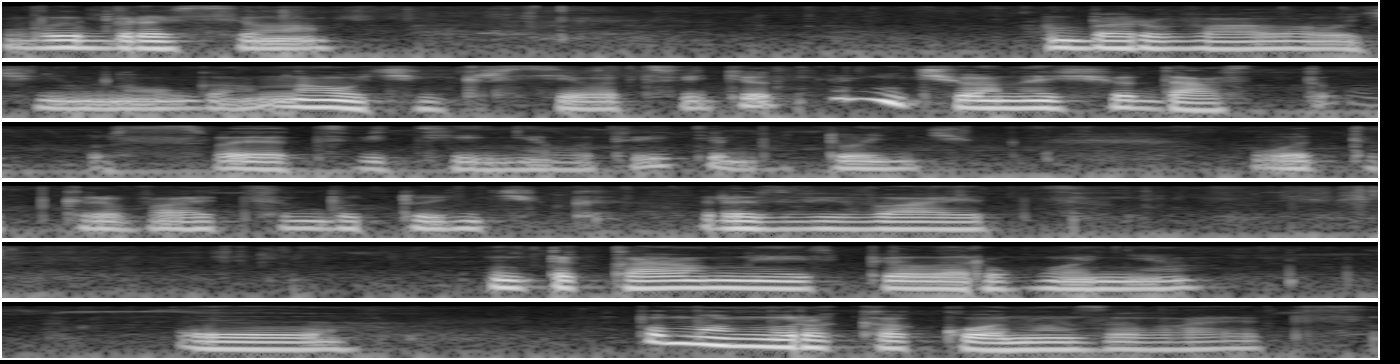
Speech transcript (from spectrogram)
Выбросила. Оборвала очень много. Она очень красиво цветет. Ну ничего, она еще даст свое цветение. Вот видите, бутончик. Вот открывается бутончик, развивается. Вот такая у меня есть пеларгония. Э, по-моему, рококо называется.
